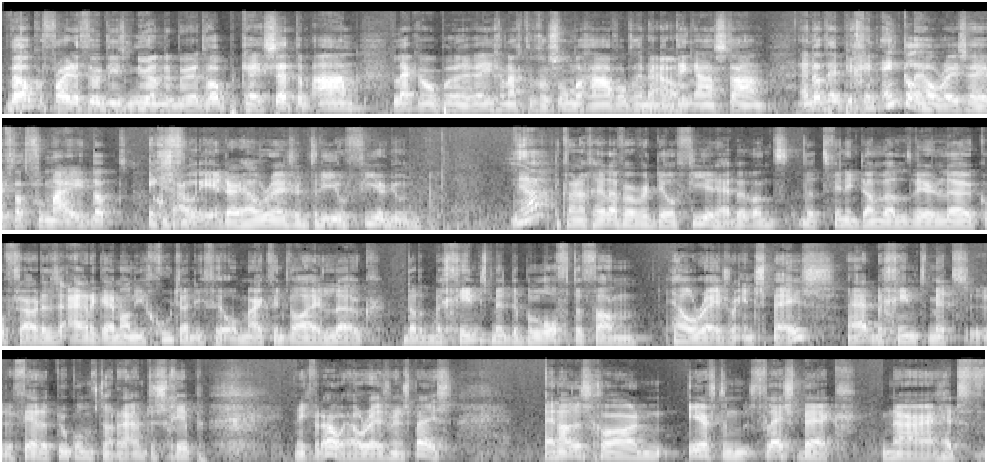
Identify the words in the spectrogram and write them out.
welke Friday the 13th is nu aan de beurt? Hoppakee, zet hem aan. Lekker op een regenachtige zondagavond heb je Nou. dat ding aanstaan. En dat heb je geen enkele Hellraiser heeft dat voor mij. Dat Ik gevoel. zou eerder Hellraiser 3 of 4 doen. Ja? Ik wou nog heel even over deel 4 hebben, want dat vind ik dan wel weer leuk of zo. Dat is eigenlijk helemaal niet goed aan die film, maar ik vind het wel heel leuk dat het begint met de belofte van Hellraiser in space. Hè, het begint met de verre toekomst, een ruimteschip. En ik van, oh, Hellraiser in space. En dan is gewoon eerst een flashback naar het,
